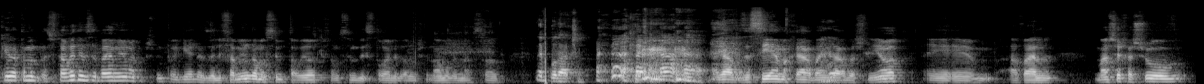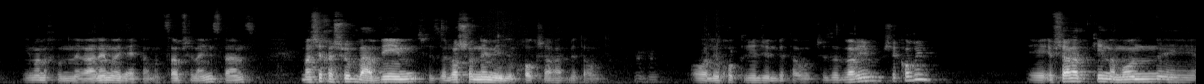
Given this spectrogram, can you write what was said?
כאילו, אתה- כשאתה עובד עם זה ביום יום אתה פשוט מתרגל לזה, לפעמים גם עושים טעויות, לפעמים עושים destroy לדברים שלא אמורים לעשות. זה production. אגב, זה סיים אחרי 44 שניות, אה, אבל מה שחשוב, אם אנחנו נרענן רגע את המצב של ה instance, מה שחשוב להבין שזה לא שונה מלמחוק שרת בטעות, או למחוק region בטעות, שזה דברים שקורים. אה, אפשר להתקין המון, אה,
